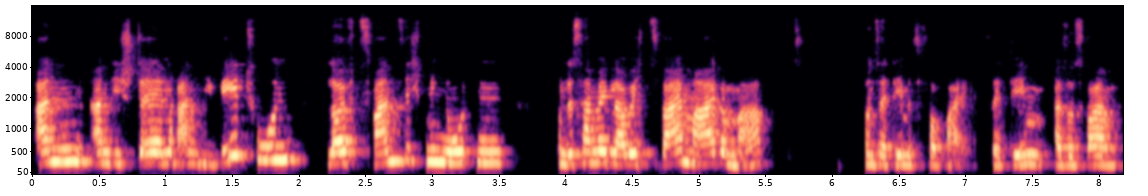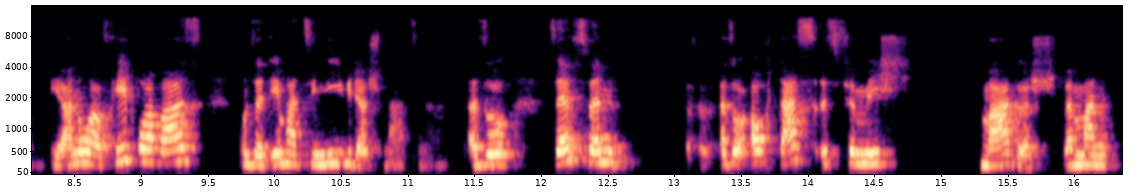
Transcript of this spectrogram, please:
an, an die Stellen ran, die wehtun, läuft 20 Minuten und das haben wir, glaube ich, zweimal gemacht und seitdem ist vorbei. Seitdem, also es war Januar, Februar war es und seitdem hat sie nie wieder Schmerzen gehabt. Also selbst wenn, also auch das ist für mich magisch, wenn man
